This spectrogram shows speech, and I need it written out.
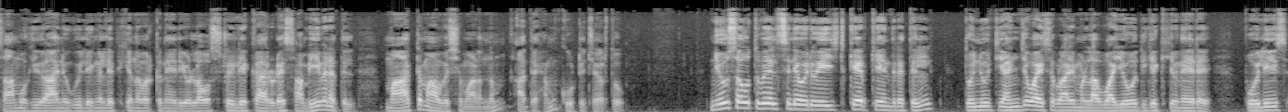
സാമൂഹിക ആനുകൂല്യങ്ങൾ ലഭിക്കുന്നവർക്ക് നേരെയുള്ള ഓസ്ട്രേലിയക്കാരുടെ സമീപനത്തിൽ മാറ്റം ആവശ്യമാണെന്നും അദ്ദേഹം കൂട്ടിച്ചേർത്തു. ന്യൂ സൌത്ത് വെയിൽസിലെ ഒരു ഏജ്ഡ് കെയർ കേന്ദ്രത്തിൽ തൊണ്ണൂറ്റിയഞ്ച് വയസ്സ് പ്രായമുള്ള വയോധികയ്ക്ക് നേരെ പോലീസ്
